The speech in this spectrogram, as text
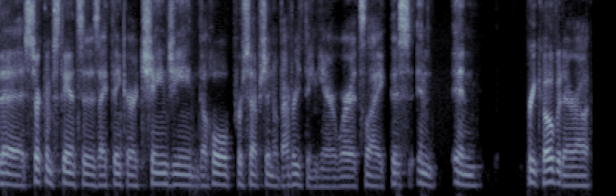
the circumstances i think are changing the whole perception of everything here where it's like this in in pre-COVID era,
